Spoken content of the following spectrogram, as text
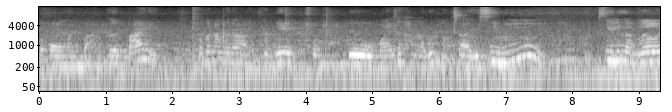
กระโปรงมันบางเกินไป มันก็นั่งไม่ได้คนนี้คนดูไม้คาทารูปหัวใจสีนี้สีเหลืองเลย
